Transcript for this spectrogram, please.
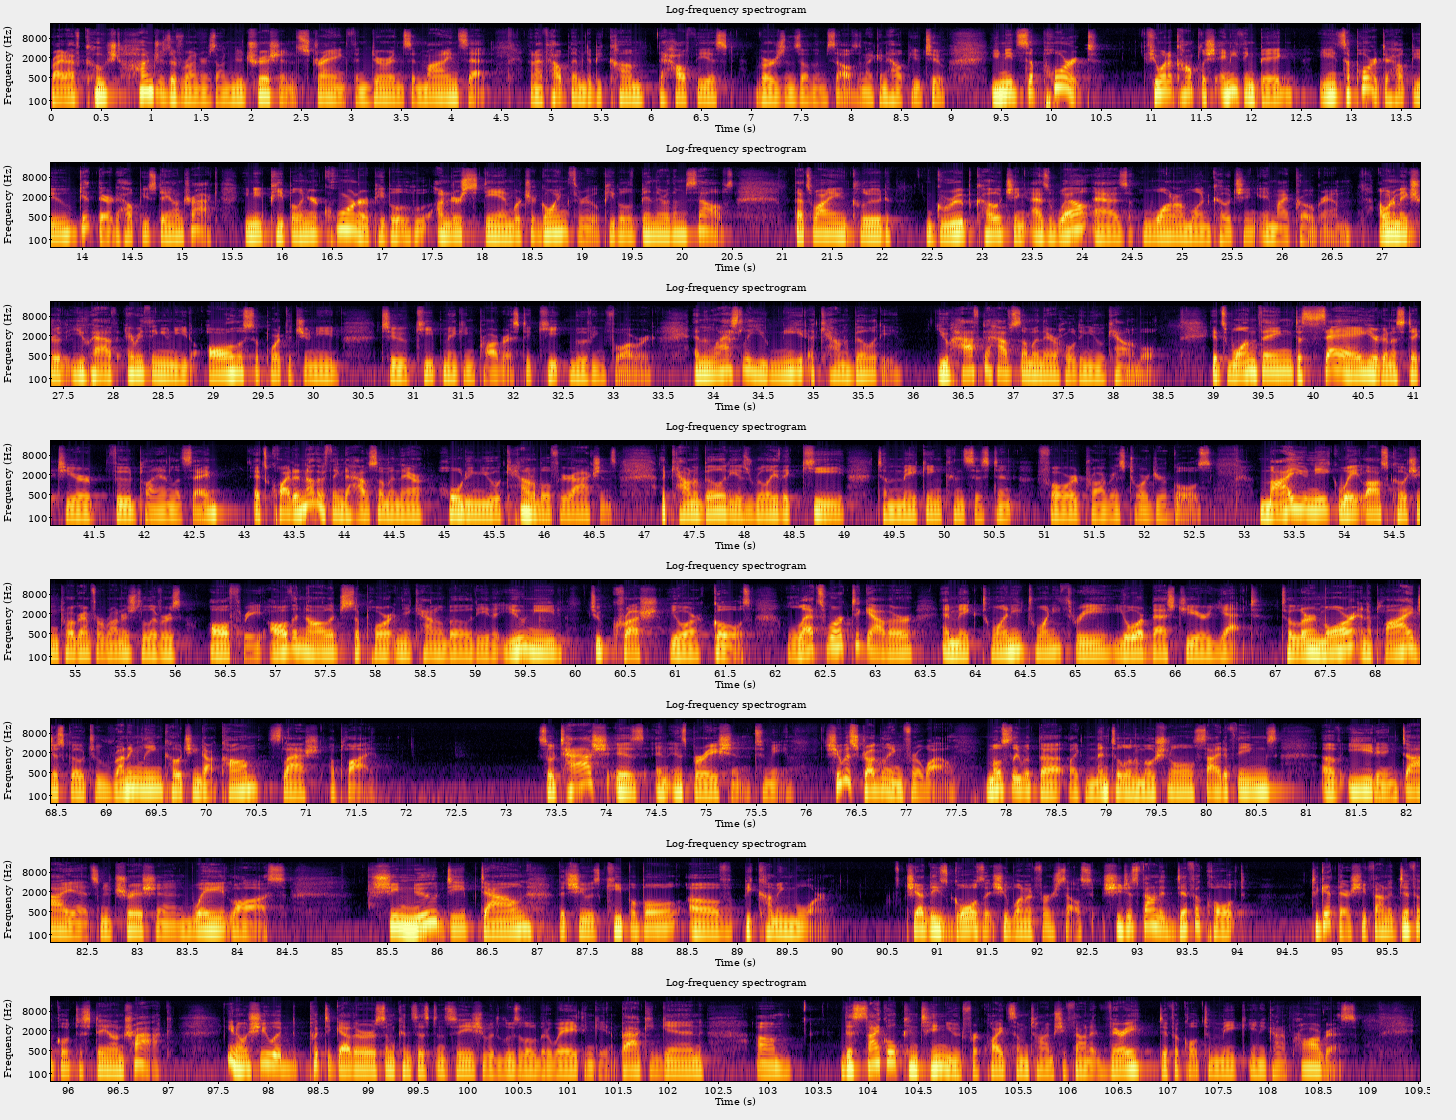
right? I've coached hundreds of runners on nutrition, strength, endurance, and mindset, and I've helped them to become the healthiest versions of themselves, and I can help you too. You need support. If you want to accomplish anything big, you need support to help you get there, to help you stay on track. You need people in your corner, people who understand what you're going through, people who've been there themselves. That's why I include group coaching as well as one on one coaching in my program. I want to make sure that you have everything you need, all the support that you need to keep making progress, to keep moving forward. And then lastly, you need accountability. You have to have someone there holding you accountable. It's one thing to say you're going to stick to your food plan, let's say. It's quite another thing to have someone there holding you accountable for your actions. Accountability is really the key to making consistent forward progress toward your goals. My unique weight loss coaching program for runners delivers all three all the knowledge, support, and the accountability that you need to crush your goals. Let's work together and make 2023 your best year yet. To learn more and apply, just go to runningleancoaching.com slash apply. So Tash is an inspiration to me. She was struggling for a while, mostly with the like mental and emotional side of things of eating, diets, nutrition, weight loss. She knew deep down that she was capable of becoming more. She had these goals that she wanted for herself. She just found it difficult to get there. She found it difficult to stay on track. You know, she would put together some consistency. She would lose a little bit of weight and gain it back again. Um, this cycle continued for quite some time. She found it very difficult to make any kind of progress.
